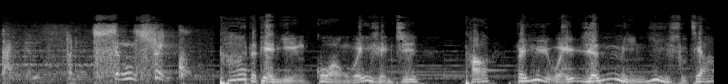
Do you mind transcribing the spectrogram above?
甘愿粉身碎骨。他的电影广为人知，他被誉为人民艺术家。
